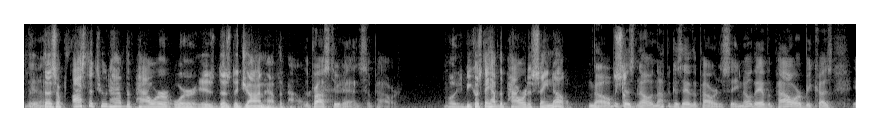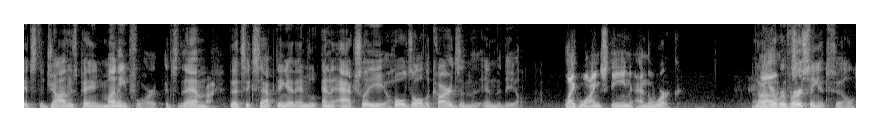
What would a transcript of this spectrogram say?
You know, Does a prostitute have the power, or is does the John have the power? the prostitute has the power. Well, because they have the power to say no. No, because no, not because they have the power to say no. They have the power because it's the John who's paying money for it. It's them Right. that's accepting it and and actually holds all the cards in the in the deal. like Weinstein and the work. No, Uh, you're reversing it, Phil.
